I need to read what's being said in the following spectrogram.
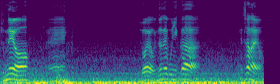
좋네요. 예. 좋아요. 운전해보니까 괜찮아요.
